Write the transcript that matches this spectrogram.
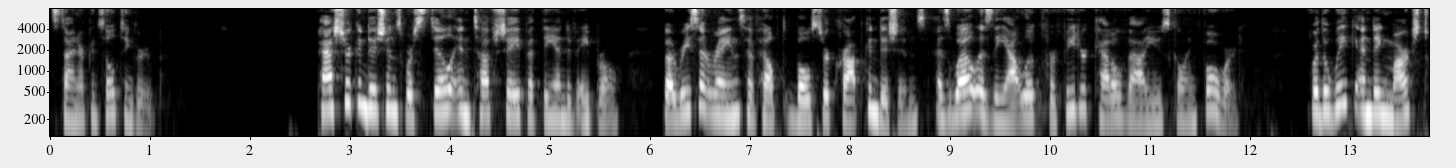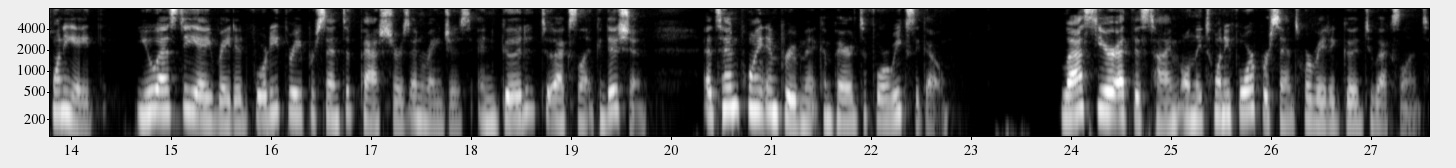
Steiner Consulting Group. Pasture conditions were still in tough shape at the end of April, but recent rains have helped bolster crop conditions as well as the outlook for feeder cattle values going forward. For the week ending March 28th, USDA rated 43% of pastures and ranges in good to excellent condition, a 10 point improvement compared to four weeks ago. Last year at this time, only 24% were rated good to excellent.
